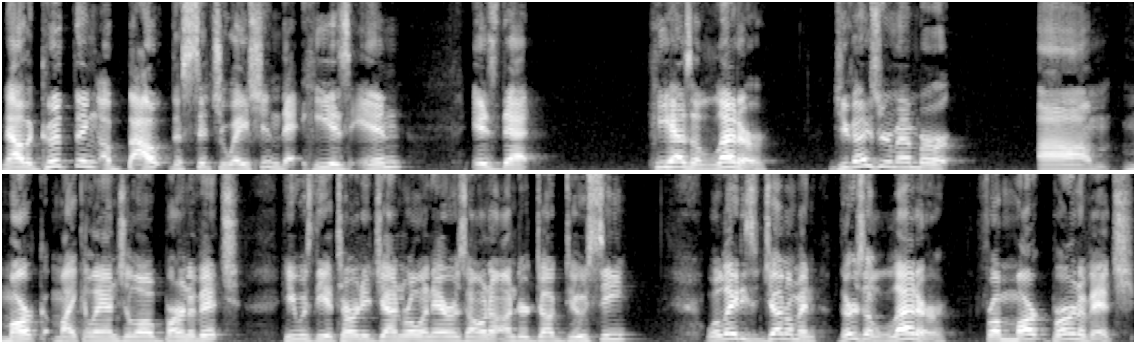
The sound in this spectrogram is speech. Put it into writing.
Now, the good thing about the situation that he is in is that he has a letter. Do you guys remember um, Mark Michelangelo Brnovich? He was the attorney general in Arizona under Doug Ducey. Well, ladies and gentlemen, there's a letter from Mark Brnovich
